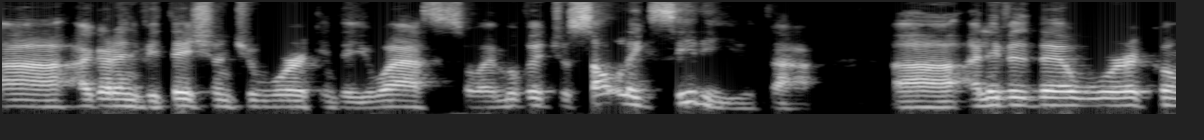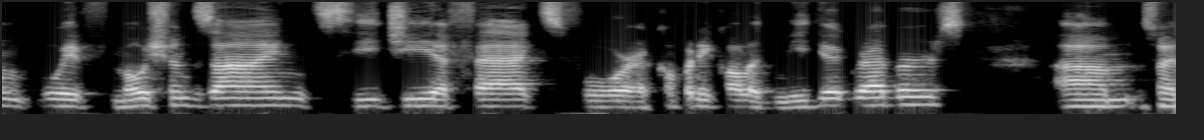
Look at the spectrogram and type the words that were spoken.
uh, I got an invitation to work in the US, so I moved to Salt Lake City, Utah. Uh, I lived there, work on, with motion design, CG effects for a company called Media Grabbers. Um, so I,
